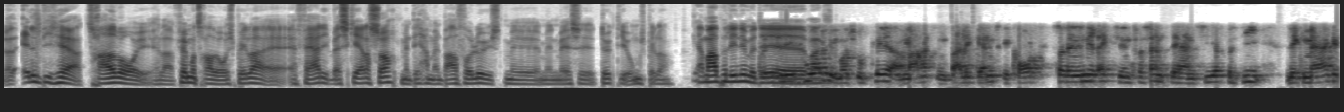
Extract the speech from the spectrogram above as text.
når alle de her 30-årige eller 35-årige spillere er, er færdige, hvad sker der så? Men det har man bare fået løst med, med en masse dygtige unge spillere. Jeg er meget på linje med det, det hurtigt må supplere Martin, bare lige ganske kort, så er det nemlig rigtig interessant, det han siger, fordi læg mærke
